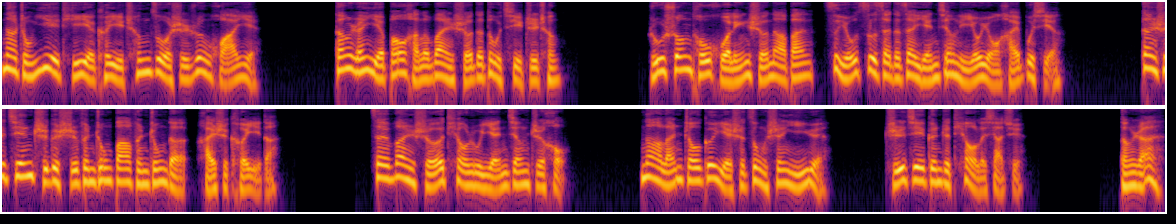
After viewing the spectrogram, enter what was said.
那种液体也可以称作是润滑液，当然也包含了万蛇的斗气支撑。如双头火灵蛇那般自由自在的在岩浆里游泳还不行，但是坚持个十分钟八分钟的还是可以的。在万蛇跳入岩浆之后，纳兰朝歌也是纵身一跃，直接跟着跳了下去。当然。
